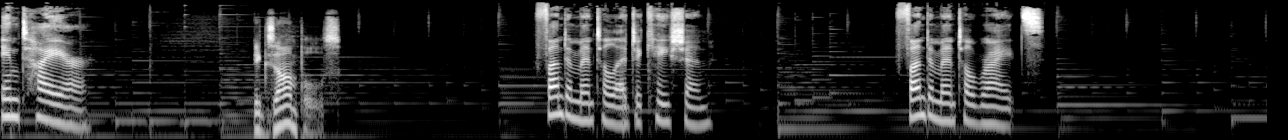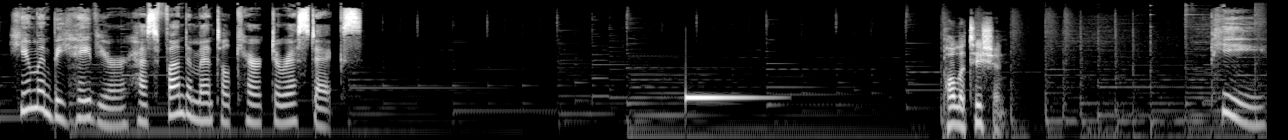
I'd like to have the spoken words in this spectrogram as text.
Entire. Examples Fundamental education, Fundamental rights. Human behavior has fundamental characteristics. Politician P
